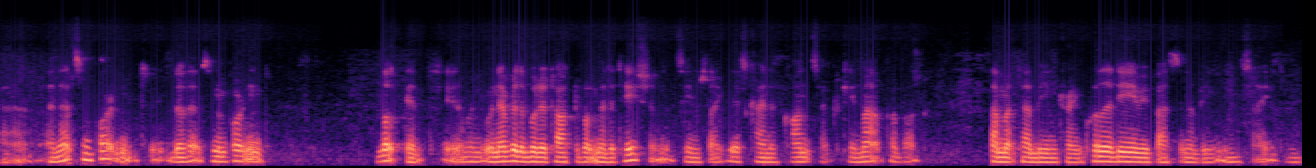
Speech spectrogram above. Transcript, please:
Uh, and that's important. You know, that's an important look at, you know, whenever the Buddha talked about meditation, it seems like this kind of concept came up about samatha being tranquility, vipassana being insight. And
